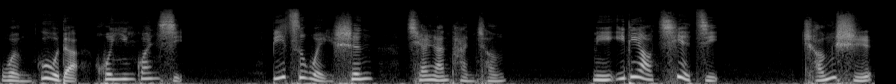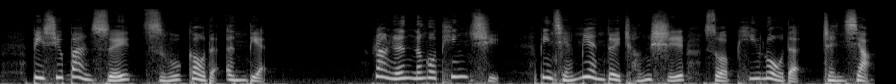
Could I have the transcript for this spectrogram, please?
稳固的婚姻关系，彼此委身、全然坦诚，你一定要切记，诚实必须伴随足够的恩典，让人能够听取。并且面对诚实所披露的真相，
